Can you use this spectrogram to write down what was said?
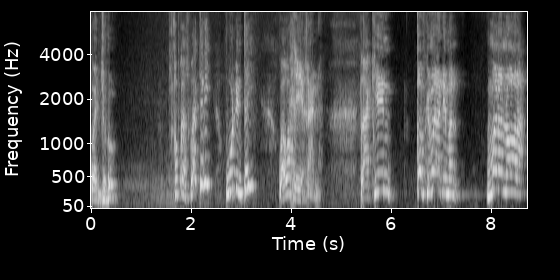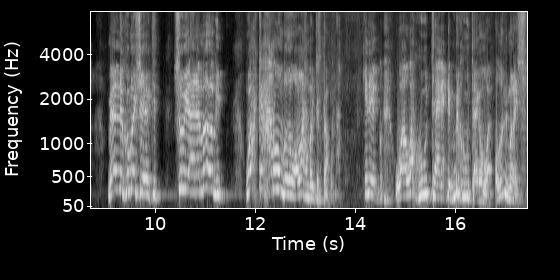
waa jiho qofkaas waa tegey wuu dhintay waa wax la yaqaana. Laakiin qofkii mana dhiman mana noola. Meelna kuma sheegtid sugyaana ma ogid. Wax ka xanuun badan wallahi ma jirtaa. ku dha inay waa wax kugu taagan dhimbir kugu taagan waay ood dhimanayso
